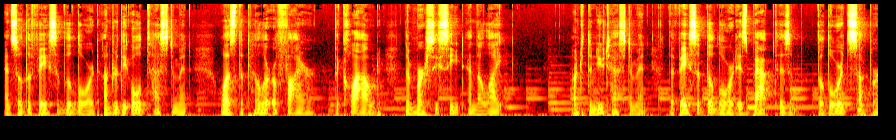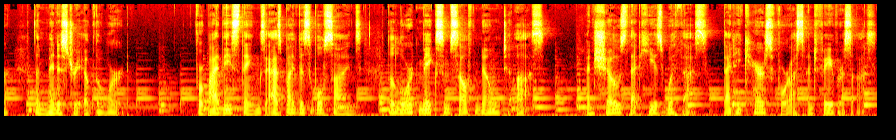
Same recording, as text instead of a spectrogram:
And so the face of the Lord under the Old Testament was the pillar of fire, the cloud, the mercy seat, and the light. Under the New Testament, the face of the Lord is baptism, the Lord's Supper, the ministry of the Word. For by these things, as by visible signs, the Lord makes himself known to us, and shows that he is with us, that he cares for us and favors us.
